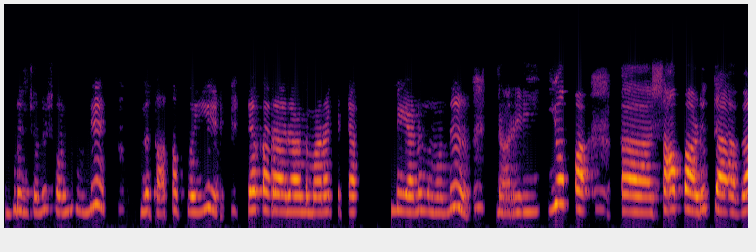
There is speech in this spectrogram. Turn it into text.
அப்படின்னு சொல்லி சொன்ன உடனே இந்த தாத்தா போய் கேட்கறாரு அந்த மரக்கிட்ட. நீ எனக்கு வந்து நிறைய ஆஹ் சாப்பாடு தேவை.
